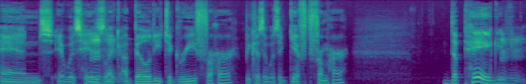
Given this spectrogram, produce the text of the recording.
and it was his like ability to grieve for her because it was a gift from her. The pig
